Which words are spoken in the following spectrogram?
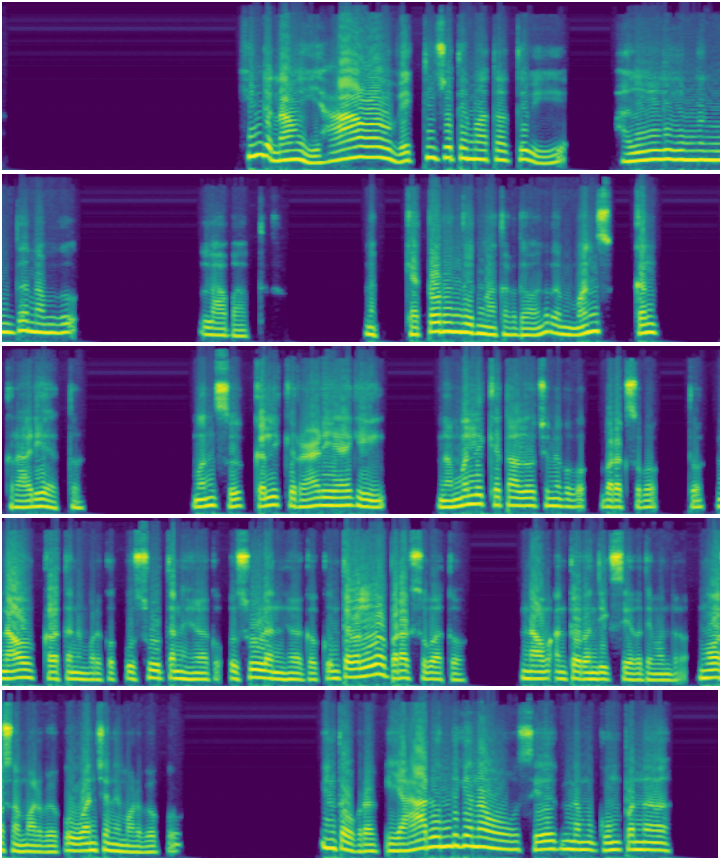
ಹಿಂಗ ನಾವು ಯಾವ ವ್ಯಕ್ತಿ ಜೊತೆ ಮಾತಾಡ್ತೀವಿ ಅಲ್ಲಿನಿಂದ ನಮಗೂ ಲಾಭ ಆಗ್ತದೆ. ನಾ ಕೆಟ್ಟವ್ರಿಂದ ಇದು ಮಾತಾಡ್ದವ ಅಂದ್ರೆ ಮನ್ಸು ಕಲ್ ರಾಡಿ ಆಗ್ತದೆ ಮನ್ಸು ಕಲಿಕೆ ರಾಡಿಯಾಗಿ ನಮ್ಮಲ್ಲಿ ಕೆಟ್ಟ ಆಲೋಚನೆ ಬರಕ್ ಸುಬಾತು ನಾವು ಕಳತನ ಮಾಡ್ಬೇಕು ಉಸೂತನ ಹೇಳ್ಬೇಕು ಉಸುಳನ್ನ ಹೇಳಬೇಕು ಇಂಥವೆಲ್ಲ ಬರಕ್ ಸುಬಾತು ನಾವು ಅಂತವ್ರೊಂದಿಗೆ ಸೇರದೆ ಬಂದ್ರು ಮೋಸ ಮಾಡ್ಬೇಕು, ವಂಚನೆ ಮಾಡ್ಬೇಕು. ಇಂಥವ್ ಬರಕ್ ಯಾರೊಂದಿಗೆ ನಾವು ಸೇ ನಮ್ಮ ಗುಂಪನ್ನ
